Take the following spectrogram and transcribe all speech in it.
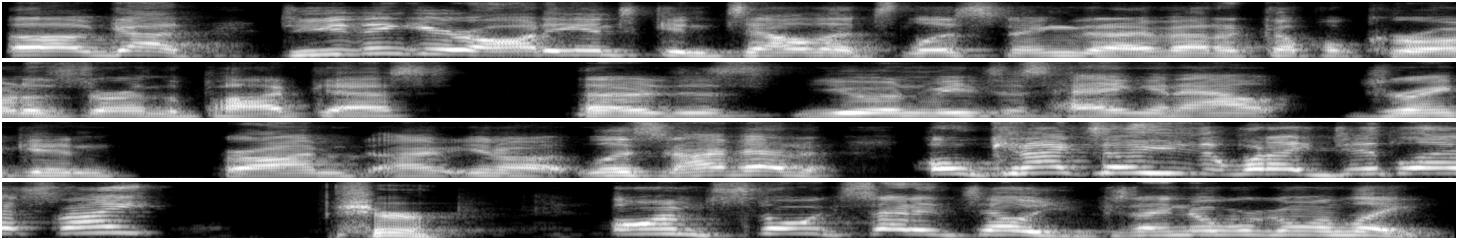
Oh, God. Do you think your audience can tell that's listening that I've had a couple Coronas during the podcast? That are just you and me just hanging out, drinking, or I'm, I, you know, listen, I've had, oh, can I tell you what I did last night? Sure. Oh, I'm so excited to tell you because I know we're going late.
